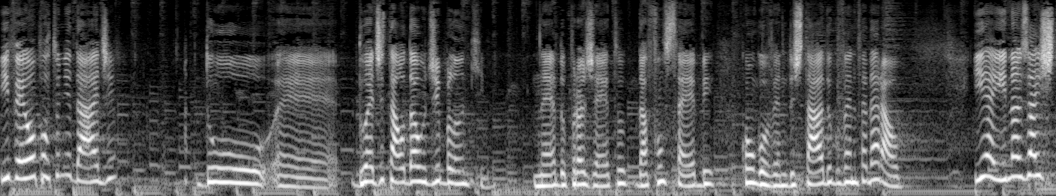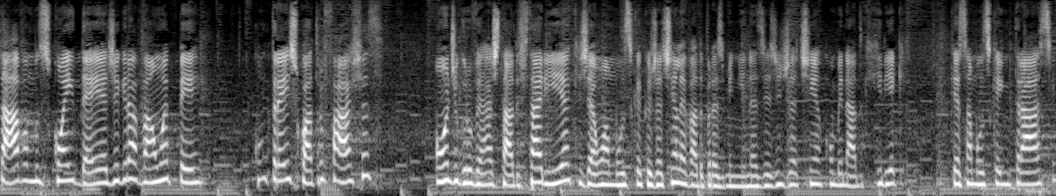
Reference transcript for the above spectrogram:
E veio a oportunidade do, é, do edital da Audi Blanc, né, do projeto da FUNSEB com o governo do estado e o governo federal. E aí nós já estávamos com a ideia de gravar um EP com três, quatro faixas Onde o Groove Arrastado estaria, que já é uma música que eu já tinha levado para as meninas e a gente já tinha combinado que queria que, que essa música entrasse.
